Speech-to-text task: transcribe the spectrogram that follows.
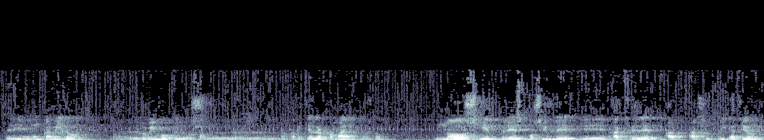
es decir, en un camino eh, lo mismo que los, eh, los románicos. ¿no? no siempre es posible acceder a, su explicación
